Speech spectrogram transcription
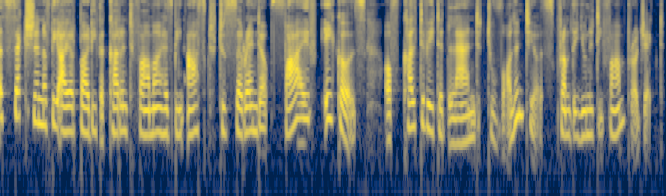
a section of the Ayarpadi, the current farmer, has been asked to surrender five acres of cultivated land to volunteers from the Unity Farm project.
